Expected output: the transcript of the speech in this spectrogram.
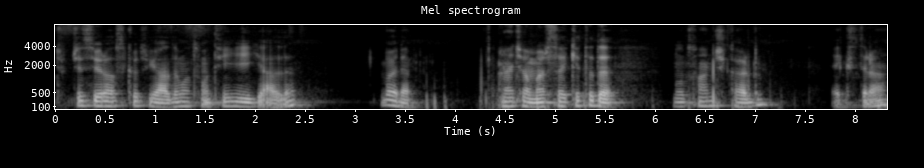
Türkçesi biraz kötü geldi. Matematiği iyi geldi. Böyle. Ha çember harekete de not falan çıkardım. Ekstra.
